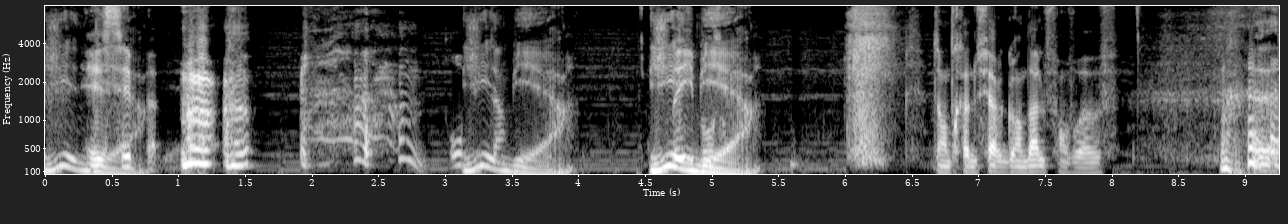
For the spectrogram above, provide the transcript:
JNBR. Et c'est pas... oh JNBR. JNBR. t'es en train de faire Gandalf en voix off. Euh,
